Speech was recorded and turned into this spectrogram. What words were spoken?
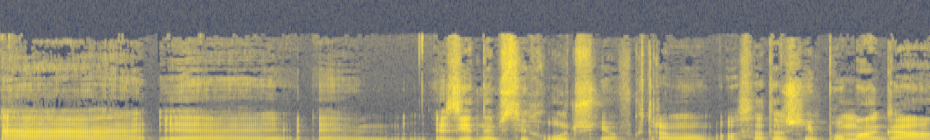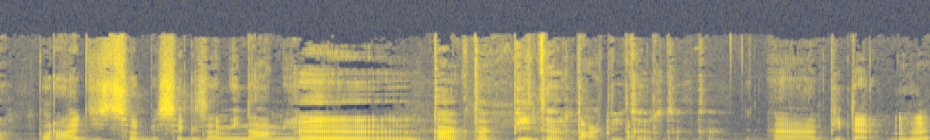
E, e, z jednym z tych uczniów, któremu ostatecznie pomaga poradzić sobie z egzaminami. E, tak, tak, Peter. Tak, Peter, tak. tak, tak. E, Peter. Mhm.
